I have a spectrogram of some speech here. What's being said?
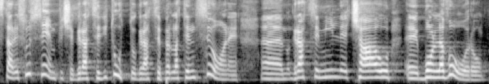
stare sul semplice, grazie di tutto, grazie per l'attenzione, eh, grazie mille, ciao, eh, buon lavoro.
